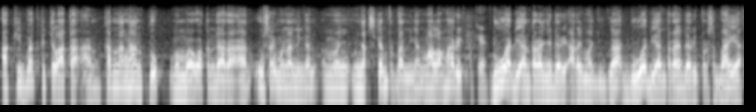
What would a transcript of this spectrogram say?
akibat kecelakaan karena ngantuk membawa kendaraan usai menandingkan men- menyaksikan pertandingan malam hari. Oke. Dua di antaranya dari Arema juga, dua di antaranya dari Persebaya.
